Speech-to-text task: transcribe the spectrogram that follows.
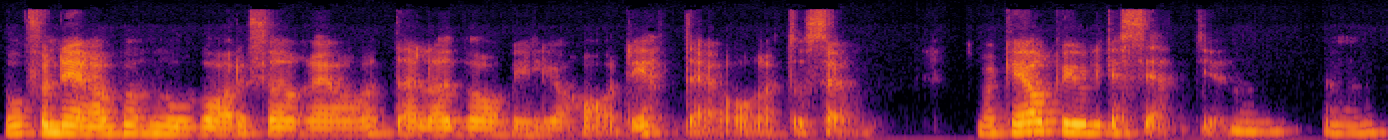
och funderar på hur var det förra året eller vad vill jag ha detta året och så. så man kan göra på olika sätt ju. Mm. Mm.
